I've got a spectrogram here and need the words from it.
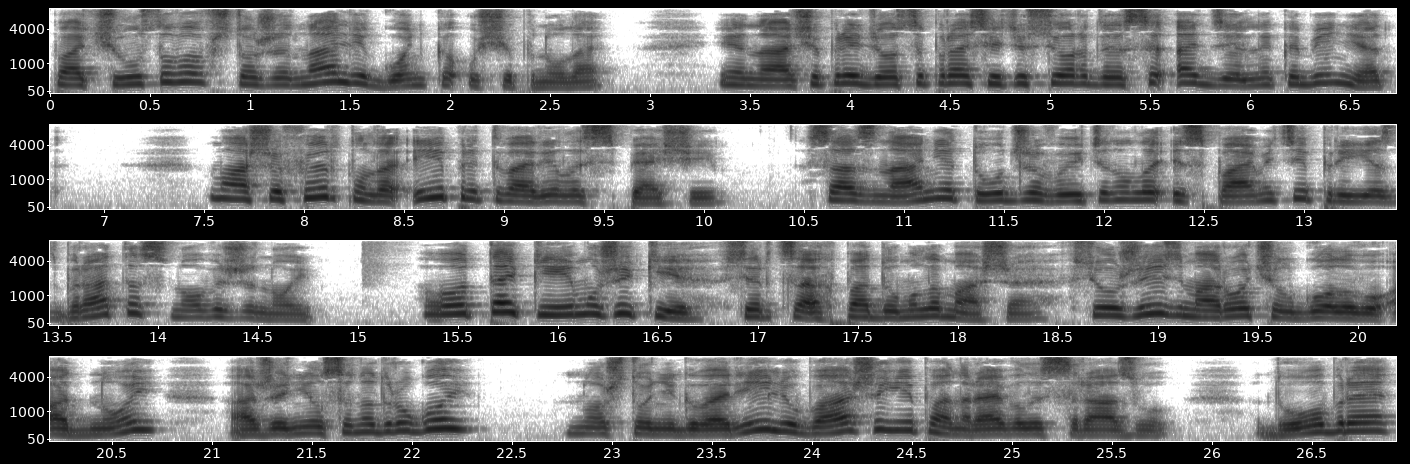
почувствовав, что жена легонько ущипнула. «Иначе придется просить у стюардессы отдельный кабинет». Маша фыркнула и притворилась спящей. Сознание тут же вытянуло из памяти приезд брата с новой женой. «Вот такие мужики», — в сердцах подумала Маша. «Всю жизнь морочил голову одной, а женился на другой». Но что ни говори, Любаша ей понравилась сразу. Добрая,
